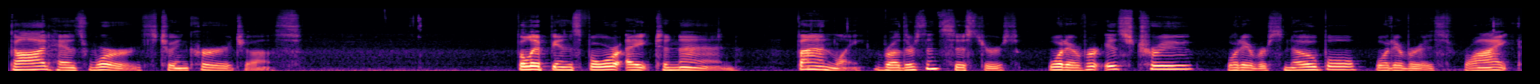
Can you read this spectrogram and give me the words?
God has words to encourage us. Philippians 4 8 to 9. Finally, brothers and sisters, whatever is true, whatever is noble, whatever is right,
